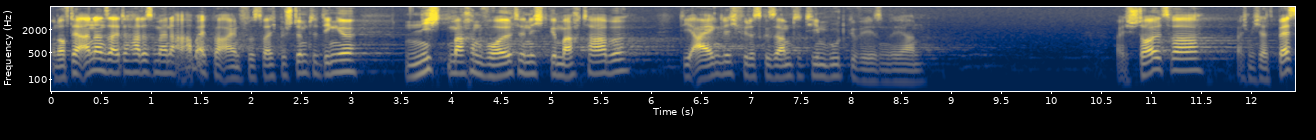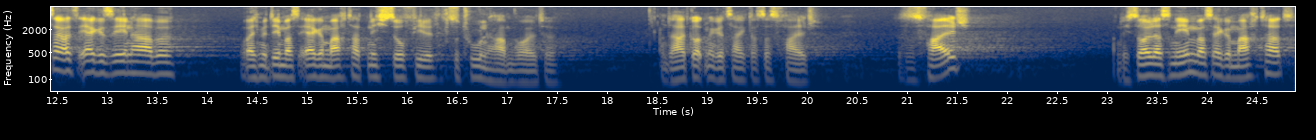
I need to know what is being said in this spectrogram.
Und auf der anderen Seite hat es meine Arbeit beeinflusst, weil ich bestimmte Dinge nicht machen wollte, nicht gemacht habe, die eigentlich für das gesamte Team gut gewesen wären. Weil ich stolz war, weil ich mich als besser als er gesehen habe, weil ich mit dem, was er gemacht hat, nicht so viel zu tun haben wollte. Und da hat Gott mir gezeigt, dass das falsch. Das ist falsch. Und ich soll das nehmen, was er gemacht hat,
